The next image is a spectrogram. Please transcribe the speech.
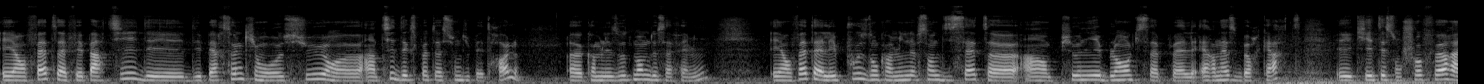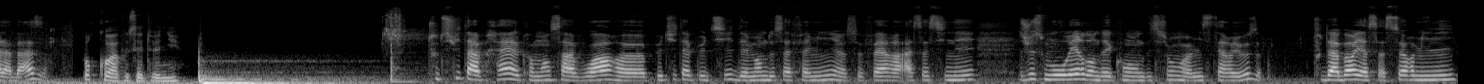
Et en fait, elle fait partie des, personnes qui ont reçu euh, un titre d'exploitation du pétrole, comme les autres membres de sa famille. Et en fait, elle épouse donc en 1917 euh, un pionnier blanc qui s'appelle Ernest Burkhardt et qui était son chauffeur à la base. Pourquoi vous êtes venu Tout de suite après, elle commence à voir euh, petit à petit des membres de sa famille euh, se faire assassiner, juste mourir dans des conditions mystérieuses. Tout d'abord, il y a sa sœur Minnie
